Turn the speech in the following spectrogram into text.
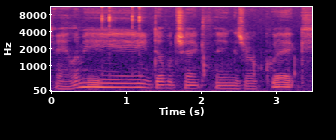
Okay, let me double check things real quick.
